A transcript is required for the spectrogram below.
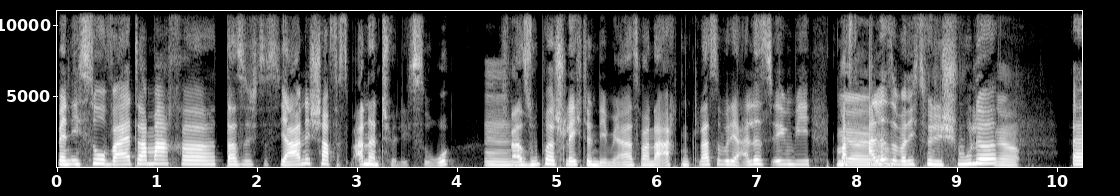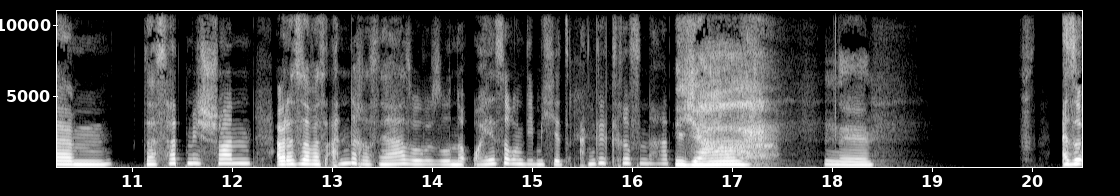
wenn ich so weitermache, dass ich das Jahr nicht schaffe. Es war natürlich so. Mhm. Ich war super schlecht in dem Jahr. Es war in der achten Klasse, wo dir alles irgendwie, du machst ja, ja. alles, aber nichts für die Schule. Ja. Ähm, das hat mich schon, aber das ist ja was anderes, ja, so, so eine Äußerung, die mich jetzt angegriffen hat. Ja, nee. Also,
